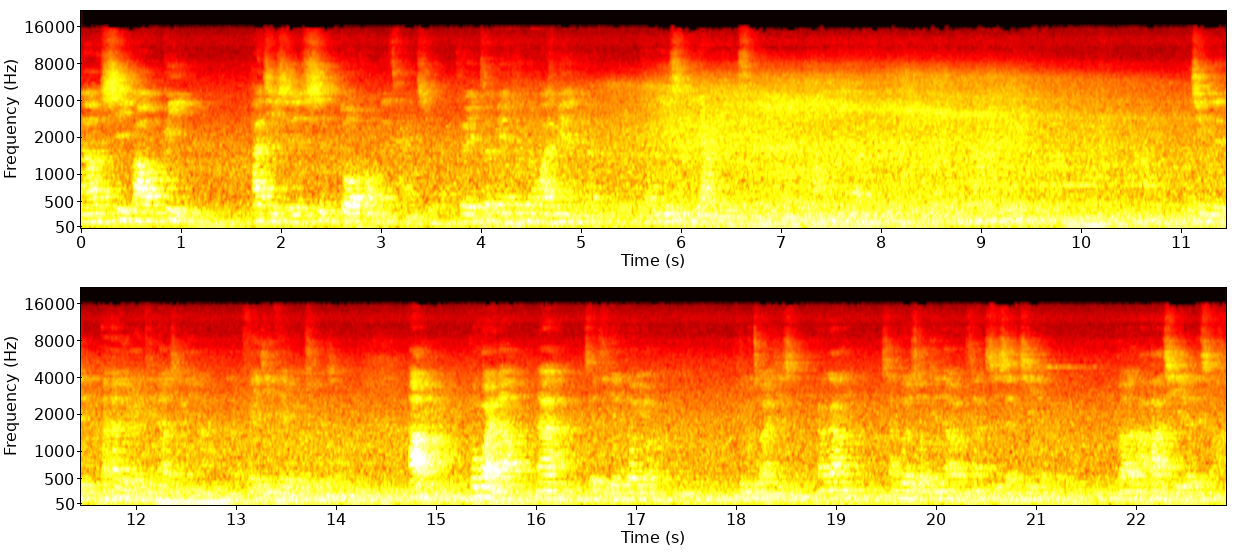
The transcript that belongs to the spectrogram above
然后细胞壁。它其实是多孔的材质，所以这边就跟外面的容易是一样的意思。外面，其实刚刚有人听到声音吗？飞机飞过去的时候。好，不管了，那这几天都有，听不出来是什么。刚刚上课的时候听到像直升机的，不知道阿帕奇的是什么。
